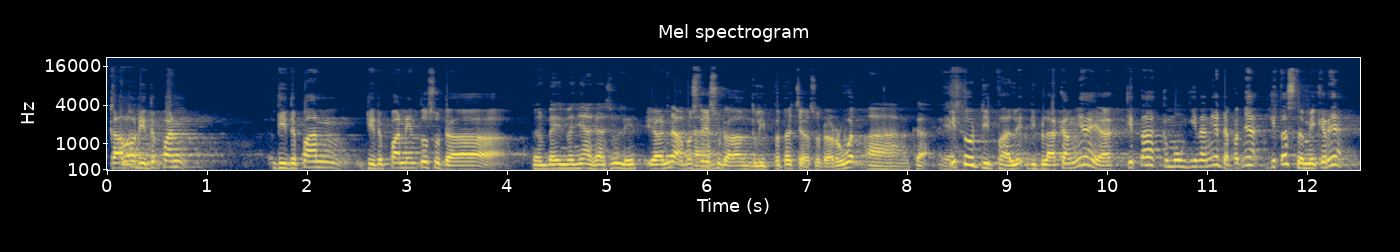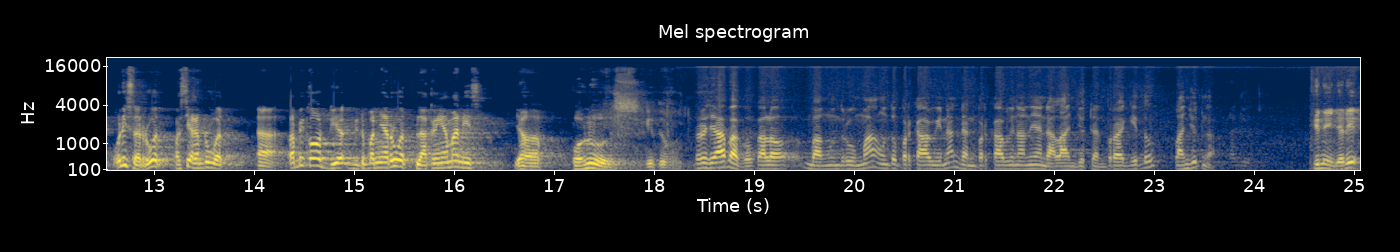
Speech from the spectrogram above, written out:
kalau di depan di depan di depan itu sudah Dan paymentnya agak sulit. Ya enggak, maksudnya sudah ngelibet aja, sudah ruwet. Ah, agak. Ya. Itu di balik di belakangnya ya kita kemungkinannya dapatnya kita sudah mikirnya oh ini sudah ruwet pasti akan ruwet. Nah, tapi kalau dia di depannya ruwet belakangnya manis ya bonus gitu. Terus ya apa kok kalau bangun rumah untuk perkawinan dan perkawinannya tidak lanjut dan proyek itu lanjut nggak? Gini jadi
